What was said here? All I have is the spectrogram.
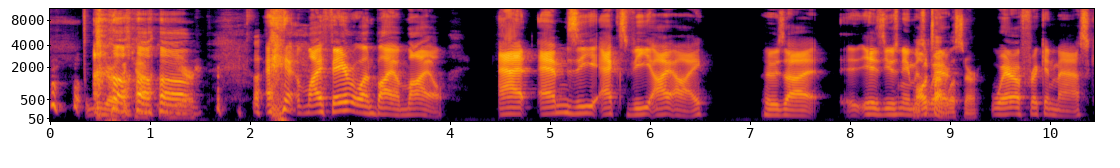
we are the captain here. My favorite one by a mile at MZXVII, who's uh his username Long is time wear, listener. wear a frickin' mask.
